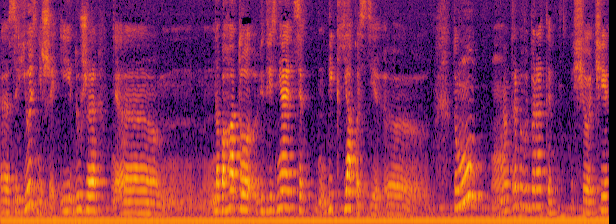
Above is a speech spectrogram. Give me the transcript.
е, серйозніше, і дуже е, набагато відрізняється бік якості. Е, тому треба вибирати, що чи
